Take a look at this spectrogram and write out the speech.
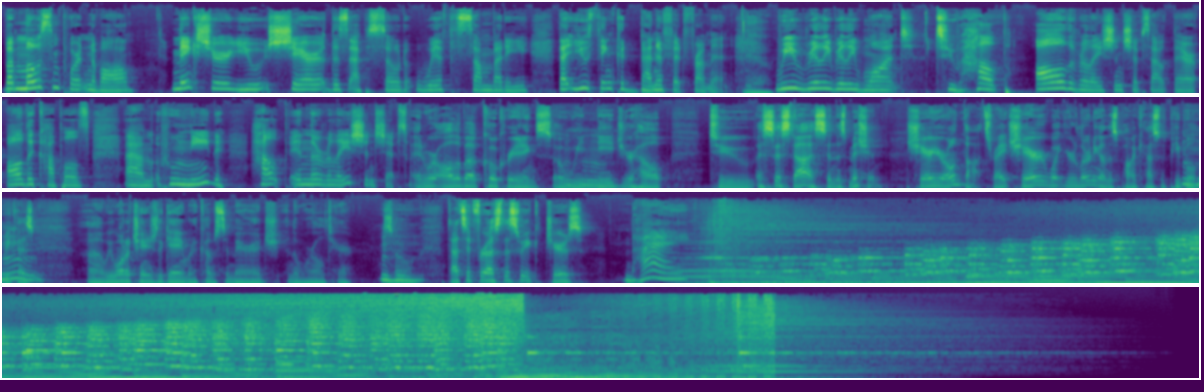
But most important of all, make sure you share this episode with somebody that you think could benefit from it. We really, really want to help all the relationships out there, all the couples um, who need help in their relationships. And we're all about co creating. So we need your help to assist us in this mission. Share your own thoughts, right? Share what you're learning on this podcast with people because uh, we want to change the game when it comes to marriage in the world here. So that's it for us this week. Cheers. Bye.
